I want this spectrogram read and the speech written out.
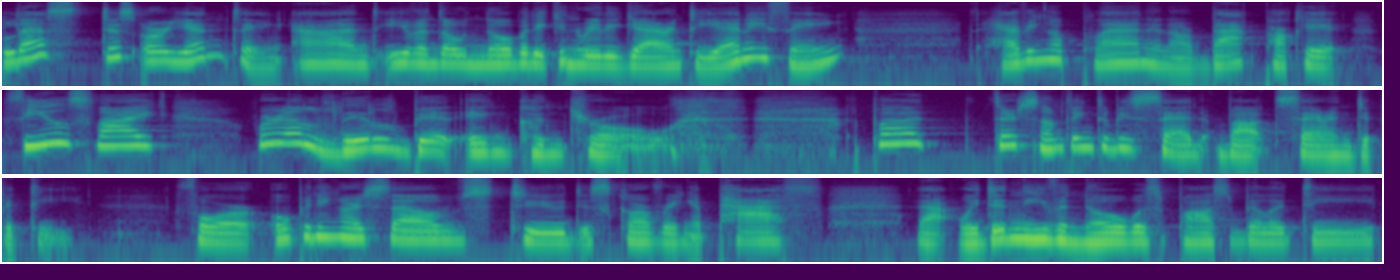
less disorienting. And even though nobody can really guarantee anything, having a plan in our back pocket feels like we're a little bit in control. but there's something to be said about serendipity for opening ourselves to discovering a path that we didn't even know was a possibility,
